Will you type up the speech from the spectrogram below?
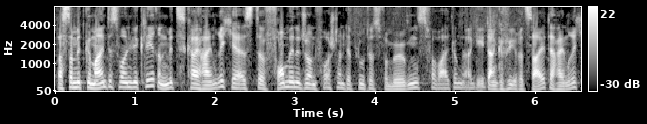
Was damit gemeint ist, wollen wir klären mit Kai Heinrich. Er ist Fondsmanager und Vorstand der Plutos Vermögensverwaltung AG. Danke für Ihre Zeit, Herr Heinrich.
